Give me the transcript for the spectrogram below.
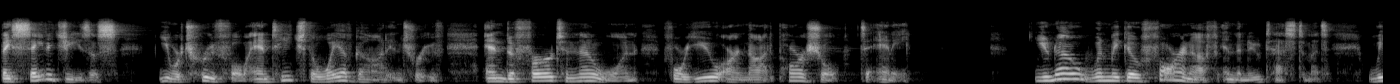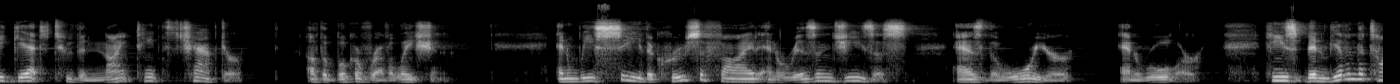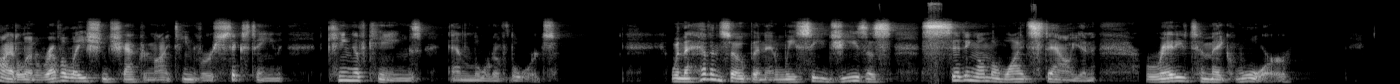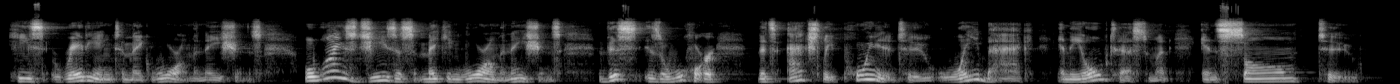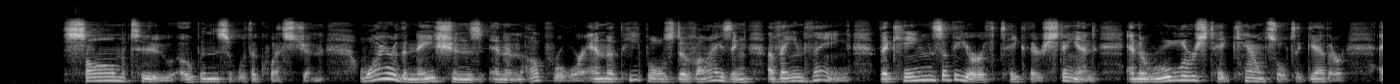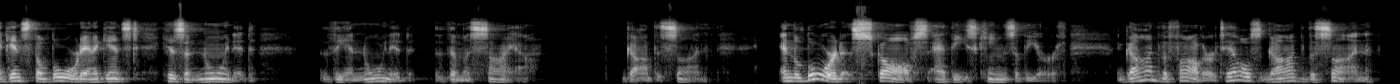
They say to Jesus, You are truthful, and teach the way of God in truth, and defer to no one, for you are not partial to any. You know, when we go far enough in the New Testament, we get to the 19th chapter of the book of Revelation. And we see the crucified and risen Jesus as the warrior and ruler. He's been given the title in Revelation chapter 19, verse 16, King of Kings and Lord of Lords. When the heavens open and we see Jesus sitting on the white stallion, ready to make war, he's readying to make war on the nations. Well, why is Jesus making war on the nations? This is a war that's actually pointed to way back in the Old Testament in Psalm 2. Psalm 2 opens with a question Why are the nations in an uproar and the peoples devising a vain thing? The kings of the earth take their stand, and the rulers take counsel together against the Lord and against his anointed. The anointed, the Messiah, God the Son. And the Lord scoffs at these kings of the earth. God the Father tells God the Son,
